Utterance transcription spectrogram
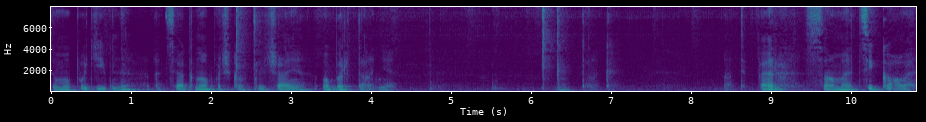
тому подібне. А ця кнопочка включає обертання. Так. А тепер саме цікаве.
